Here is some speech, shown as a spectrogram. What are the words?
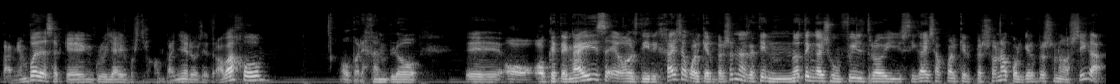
también puede ser que incluyáis vuestros compañeros de trabajo, o por ejemplo, eh, o, que tengáis, eh, os dirijáis a cualquier persona, es decir, no tengáis un filtro y sigáis a cualquier persona, cualquier persona os siga,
